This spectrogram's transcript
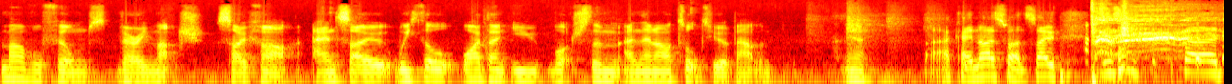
Marvel films very much so far, and so we thought, why don't you watch them and then I'll talk to you about them. Yeah. Okay, nice one. So this is the third.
